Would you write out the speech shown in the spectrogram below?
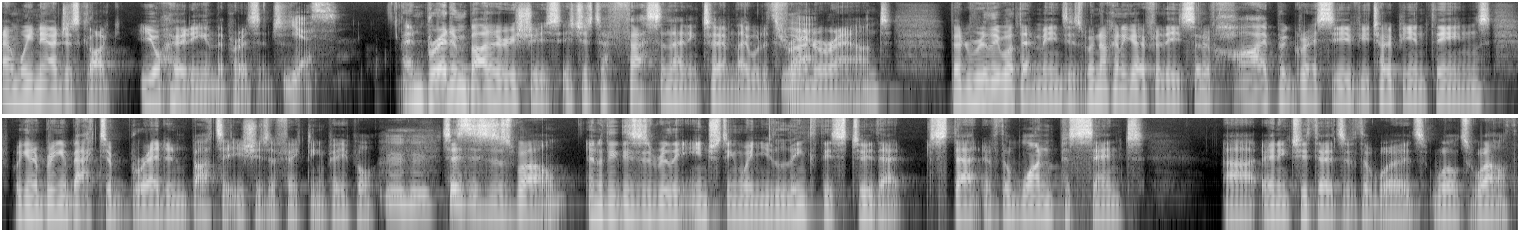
And we now just go like, you're hurting in the present. Yes. And bread and butter issues is just a fascinating term they would have thrown Yeah. around. But really, what that means is we're not going to go for these sort of high progressive utopian things. We're going to bring it back to bread and butter issues affecting people. Mm-hmm. Says this as well. And I think this is really interesting when you link this to that stat of the 1% uh, earning two thirds of the world's, world's wealth.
